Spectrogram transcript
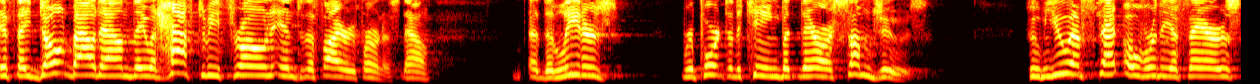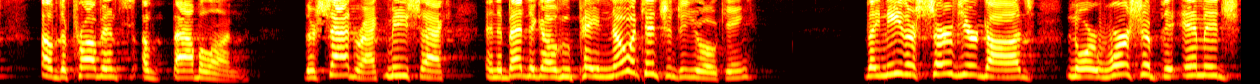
if they don't bow down, they would have to be thrown into the fiery furnace. Now, uh, the leaders report to the king, but there are some Jews whom you have set over the affairs of the province of Babylon. They're Shadrach, Meshach, and Abednego, who pay no attention to you, O king. They neither serve your gods nor worship the image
